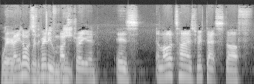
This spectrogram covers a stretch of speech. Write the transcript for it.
where you know what's the really two meet. frustrating is a lot of times with that stuff,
